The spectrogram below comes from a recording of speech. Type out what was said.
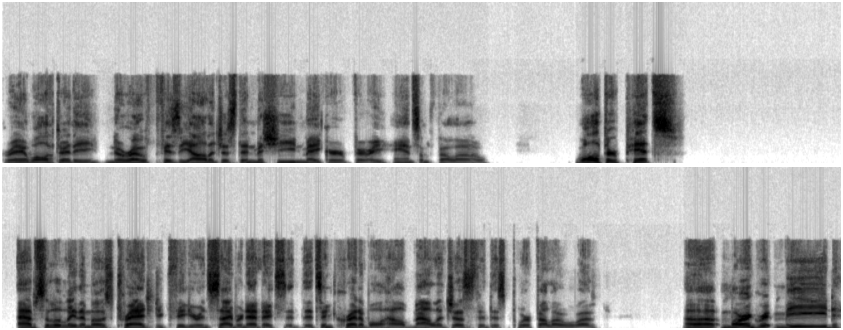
Gray Walter, the neurophysiologist and machine maker, very handsome fellow. Walter Pitts, absolutely the most tragic figure in cybernetics. It, it's incredible how maladjusted this poor fellow was. Uh, Margaret Mead,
